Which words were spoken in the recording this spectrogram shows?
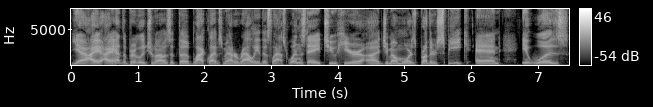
Yeah, I, I had the privilege when I was at the Black Lives Matter rally this last Wednesday to hear uh, Gemmel Moore's brother speak, and it was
